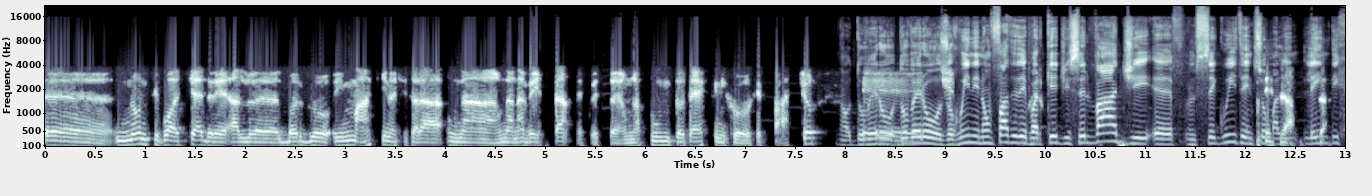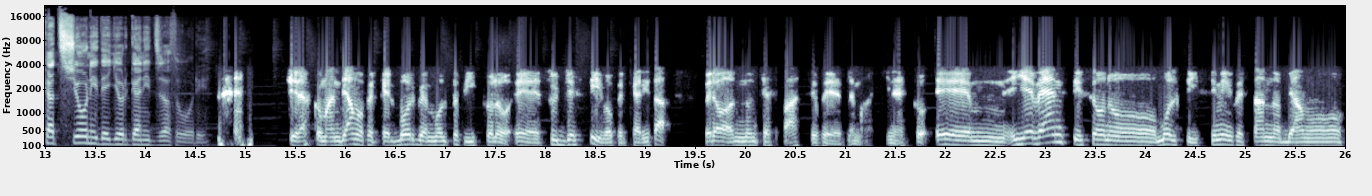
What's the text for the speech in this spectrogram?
eh, non si può accedere al, al, borgo in macchina, ci sarà una, una, navetta e questo è un appunto tecnico che faccio. No, dovero, e... doveroso, quindi non fate dei parcheggi selvaggi, eh, seguite insomma esatto. le, le indicazioni degli organizzatori. ci raccomandiamo perché il borgo è molto piccolo e suggestivo per carità, però non c'è spazio per le macchine. Ecco. E, um, gli eventi sono moltissimi, quest'anno abbiamo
